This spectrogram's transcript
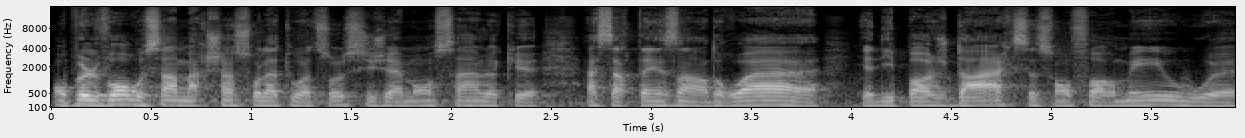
on peut le voir aussi en marchant sur la toiture, si jamais on sent qu'à certains endroits, euh, il y a des poches d'air qui se sont formées ou euh,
